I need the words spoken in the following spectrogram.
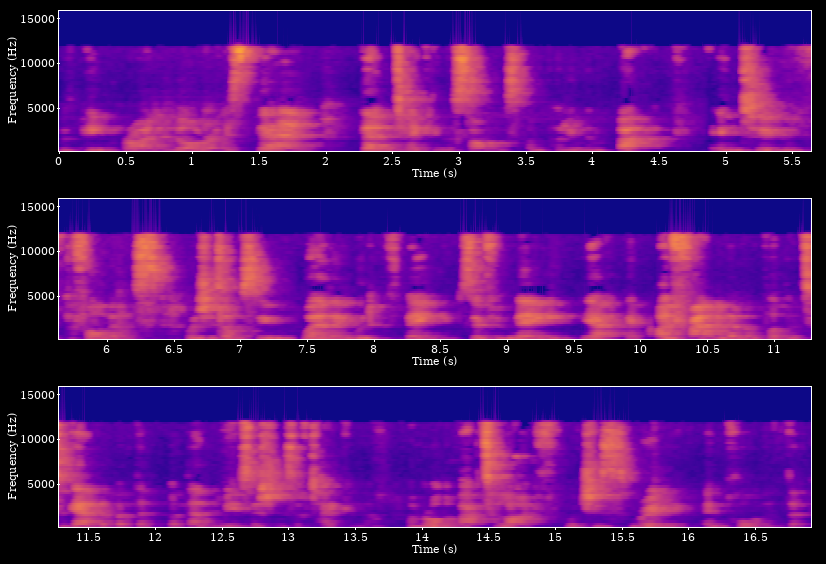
with Pete and Brian and Laura is then them taking the songs and putting them back into performance, which is obviously where they would have been. So for me, yeah, I found them and put them together, but th- but then the musicians have taken them and brought them back to life, which is really important that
